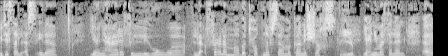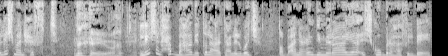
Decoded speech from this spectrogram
بتسأل أسئلة يعني عارف اللي هو لا فعلا ما بتحط نفسها مكان الشخص يب. يعني مثلا آه ليش ما نحفت أيوه. ليش الحبة هذه طلعت على الوجه؟ طب أنا عندي مراية إيش كبرها في البيت؟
